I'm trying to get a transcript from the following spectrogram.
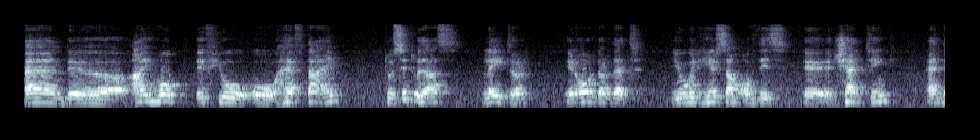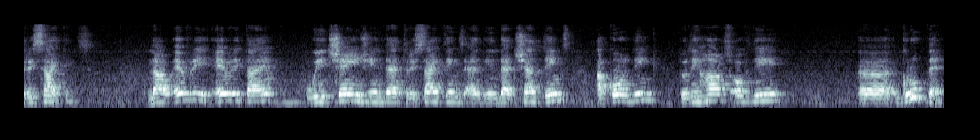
And uh, I hope if you uh, have time to sit with us later in order that you will hear some of this uh, chanting and recitings. Now every every time we change in that recitings and in that chantings according to the hearts of the uh, group there.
